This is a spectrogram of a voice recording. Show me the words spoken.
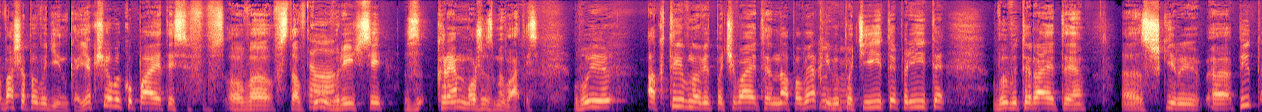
ваша поведінка. Якщо ви купаєтесь в, в, в ставку, Так. в річці, з, крем може змиватись. Ви активно відпочиваєте на поверхні, ви потієте, прієте, ви витираєте е, з шкіри е, піт,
